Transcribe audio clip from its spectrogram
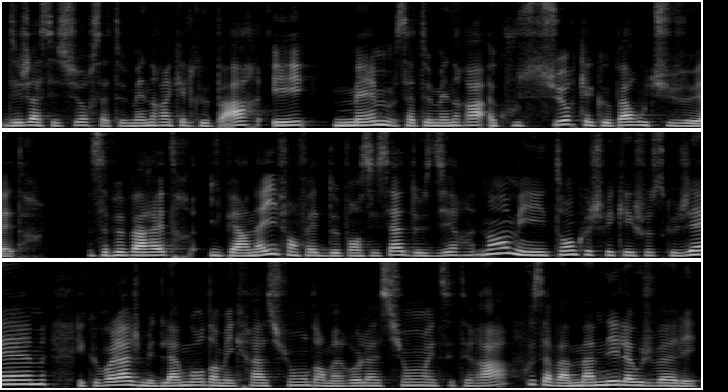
déjà c'est sûr, ça te mènera quelque part, et même ça te mènera à coup sûr quelque part où tu veux être ça peut paraître hyper naïf en fait de penser ça, de se dire non mais tant que je fais quelque chose que j'aime et que voilà je mets de l'amour dans mes créations, dans mes relations, etc. Du coup ça va m'amener là où je veux aller.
